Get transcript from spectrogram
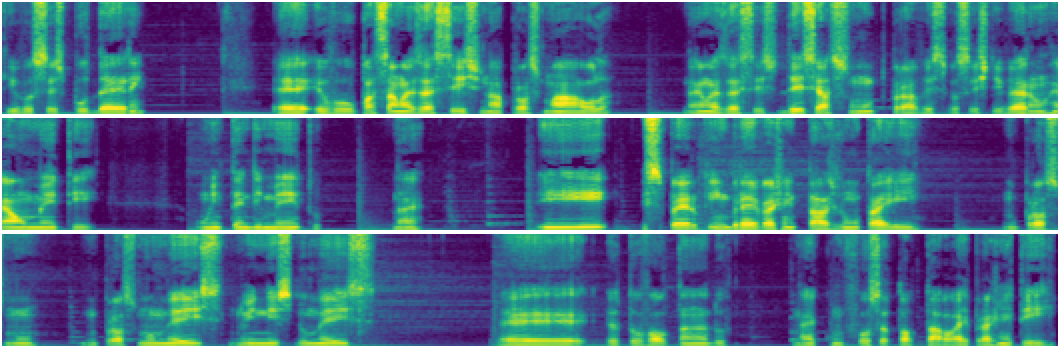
que vocês puderem. É, eu vou passar um exercício na próxima aula, né? Um exercício desse assunto para ver se vocês tiveram realmente um entendimento, né? E espero que em breve a gente tá junto aí no próximo no próximo mês, no início do mês. É, eu tô voltando, né? Com força total aí pra gente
